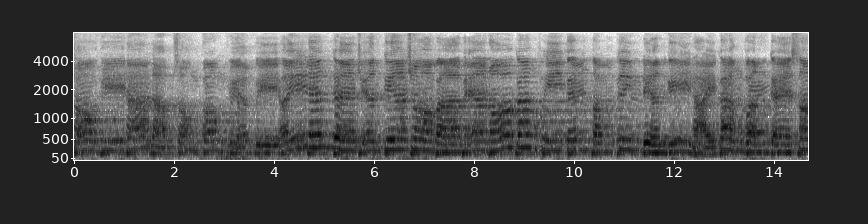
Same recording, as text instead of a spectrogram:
sau khi đã làm xong công việc. Vì ấy đến kể chuyện kia cho bà mẹ nó các vị kết tập kinh điển ghi lại các vần kể sau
